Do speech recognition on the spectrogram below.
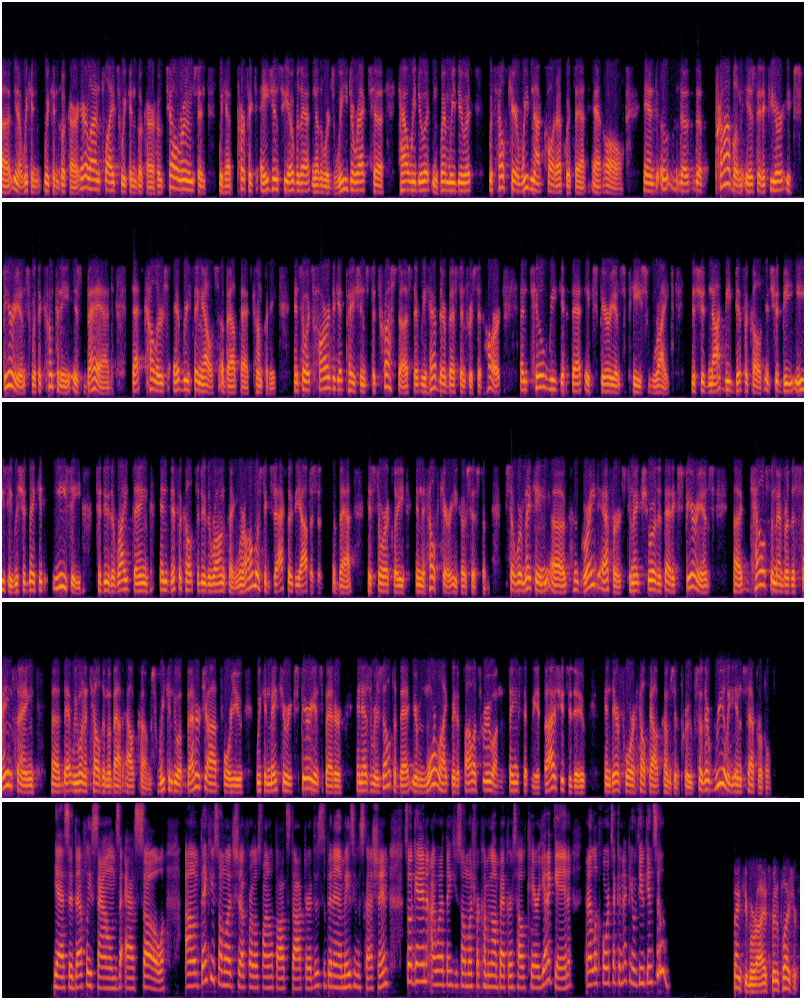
uh, you know, we can we can book our airline flights, we can book our hotel rooms, and we have perfect agency over that. In other words, we direct uh, how we do it and when we do it. With healthcare, we've not caught up with that at all. And uh, the the problem is that if your experience with a company is bad, that colors everything else about that company. And so it's hard to get patients to trust us that we have their best interest at heart until we get that experience piece right. This should not be difficult. It should be easy. We should make it easy to do the right thing and difficult to do the wrong thing. We're almost exactly the opposite of that historically in the healthcare ecosystem. So we're making uh, great efforts to make sure that that experience uh, tells the member the same thing uh, that we want to tell them about outcomes. We can do a better job for you. We can make your experience better and as a result of that, you're more likely to follow through on the things that we advise you to do, and therefore health outcomes improve. So they're really inseparable. Yes, it definitely sounds as so. Um, thank you so much uh, for those final thoughts, Doctor. This has been an amazing discussion. So, again, I want to thank you so much for coming on Becker's Healthcare yet again, and I look forward to connecting with you again soon. Thank you, Mariah. It's been a pleasure.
